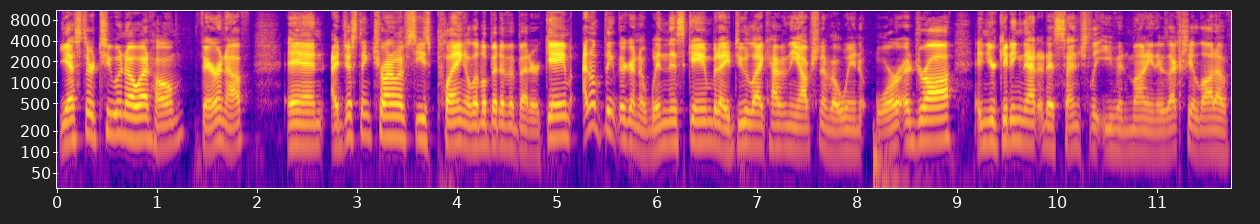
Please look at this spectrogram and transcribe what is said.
Yes, they're 2 0 at home. Fair enough. And I just think Toronto FC is playing a little bit of a better game. I don't think they're going to win this game, but I do like having the option of a win or a draw. And you're getting that at essentially even money. There's actually a lot of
